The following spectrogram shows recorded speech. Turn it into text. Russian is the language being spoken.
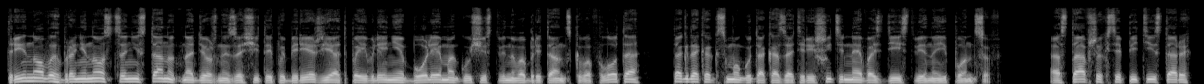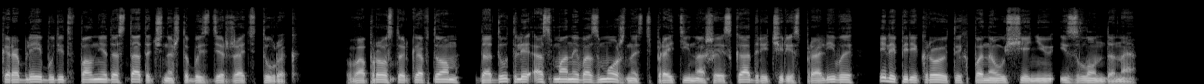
Три новых броненосца не станут надежной защитой побережья от появления более могущественного британского флота, тогда как смогут оказать решительное воздействие на японцев. Оставшихся пяти старых кораблей будет вполне достаточно, чтобы сдержать турок. Вопрос только в том, дадут ли османы возможность пройти нашей эскадре через проливы или перекроют их по наущению из Лондона.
